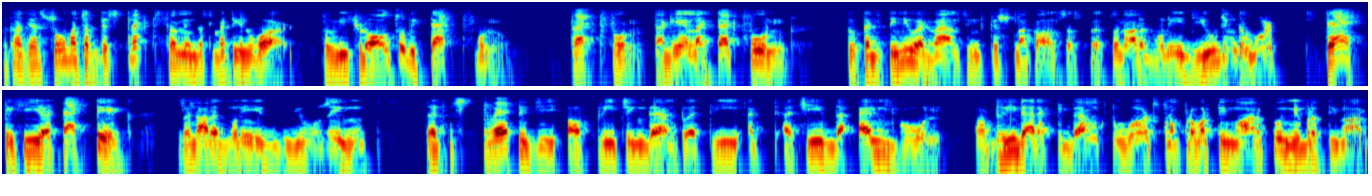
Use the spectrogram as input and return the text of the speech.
because there's so much of distraction in this material world, so we should also be tactful, tactful, again like tactful to continue advancing Krishna consciousness. So Narad Muni is using the word tact here, tactic. So Narad Muni is using that strategy of preaching them to achieve the end goal of redirecting them towards from pravatti mark to nivritti marg.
